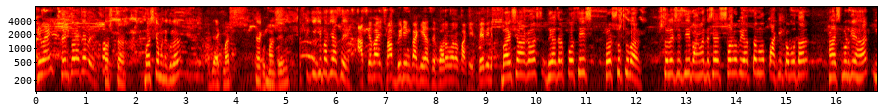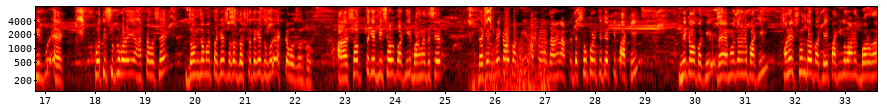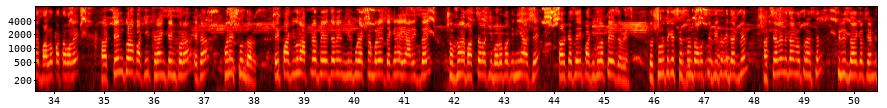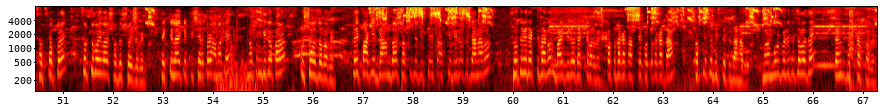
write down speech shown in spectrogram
কি ভাই? ট্রেন করা যাবে? দশটা। বয়স কেমন এগুলোর? এক মাস এক মাস। আজকে কি কি পাখি আছে? আজকে ভাই সব ব্রিডিং পাখি আছে বড় বড় পাখি বেবি বাইশে আগস্ট দুই হাজার পঁচিশ রোজ শুক্রবার। চলে এসেছি বাংলাদেশের সর্ববৃহত্তম পাখি কবুতর হাঁস মুরগির হাট মিরপুর এক। প্রতি শুক্রবার এই হাটটা বসে জমজমাট থাকে সকাল দশটা থেকে দুপুর একটা পর্যন্ত। আর সব থেকে বিশাল পাখি বাংলাদেশের, দেখেন মেকাও পাখি, আপনারা জানেন আপনাদের সুপরিচিত একটি পাখি, মেকাও পাখি অ্যামাজনের পাখি, অনেক সুন্দর পাখি, এই পাখিগুলো অনেক বড় হয়, ভালো কথা বলে। আর টেম করা পাখি ফ্র্যাং টেম করা, এটা অনেক সুন্দর। এই পাখিগুলো আপনারা পেয়ে যাবেন মিরপুর এক নম্বরে। দেখেন এই আরিফ ভাই সবসময় বাচ্চা পাখি, বড় পাখি নিয়ে আসে, তার কাছে এই পাখিগুলো পেয়ে যাবেন। তো শুরু থেকে শেষ পর্যন্ত অবশ্যই ভিডিওটি দেখবেন। আর চ্যানেলে যারা নতুন আছেন প্লিজ দয়া করে চ্যানেলটি সাবস্ক্রাইব করে ছোট্ট পরিবারের সদস্য হয়ে যাবেন। একটি লাইক একটি শেয়ার করে আমাকে নতুন ভিডিও করার উৎসাহ যোগাবেন। এই পাখির দাম, দর সব কিছু বিস্তারিত আজকে ভিডিওতে জানাব। শুরু থেকে দেখতে থাকুন ভাই ভিডিও দেখতে পারবেন। কত টাকা চাচ্ছে কত টাকা দাম সব কিছু বিস্তারিত জানাব। আমরা মূল ভিডিওতে চলে যাই চ্যানেলটি সাবস্ক্রাইব করবেন।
